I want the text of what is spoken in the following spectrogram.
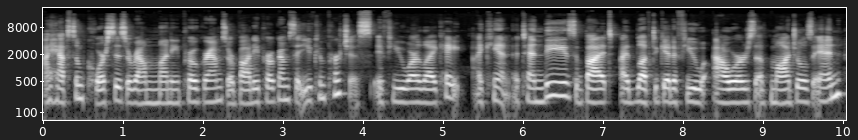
I have some courses around money programs or body programs that you can purchase if you are like, hey, I can't attend these, but I'd love to get a few hours of modules in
